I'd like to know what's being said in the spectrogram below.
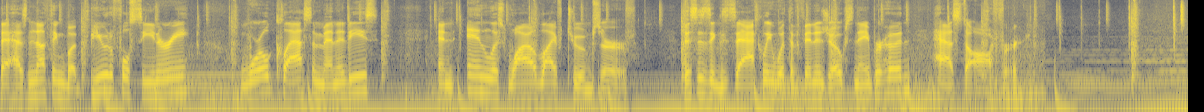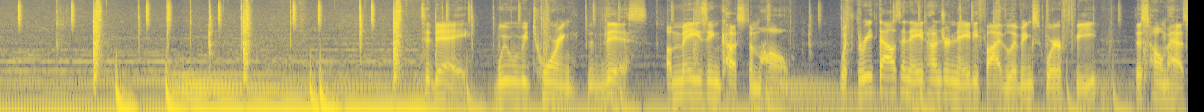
that has nothing but beautiful scenery, world-class amenities, and endless wildlife to observe. This is exactly what the Vintage Oaks neighborhood has to offer. Today, we will be touring this amazing custom home. With 3,885 living square feet, this home has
